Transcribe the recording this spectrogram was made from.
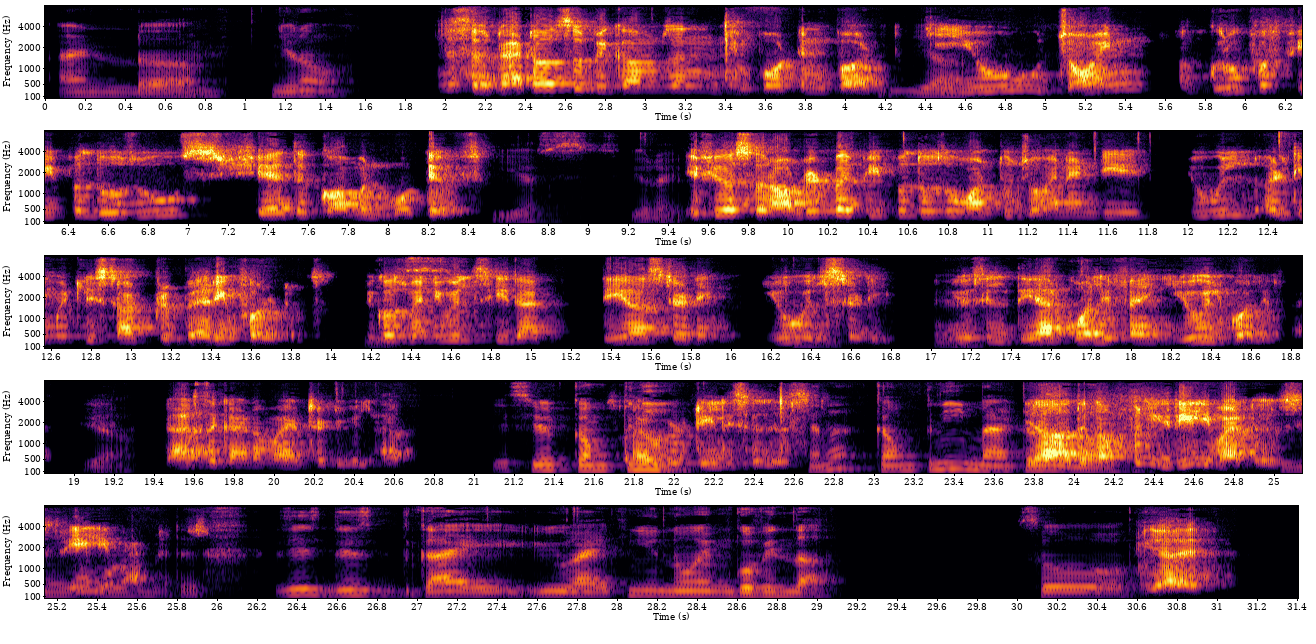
And, um, you know, yes sir that also becomes an important part. Yeah. You join a group of people, those who share the common motive. yes you're right If you are surrounded by people, those who want to join NDA, you will ultimately start preparing for it. also. Because Yes. when you will see that they are studying, you will study. Yeah. You see they are qualifying, you will qualify. yeah That's the kind of mindset you will have. yes your So I company would really suggest. है ना company matters Yeah, the company really matters. Really really matters. matters. This this guy you I think you know him Govinda. So Yeah,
